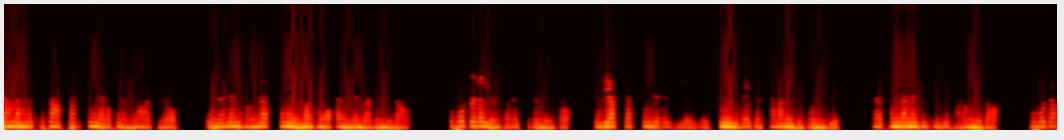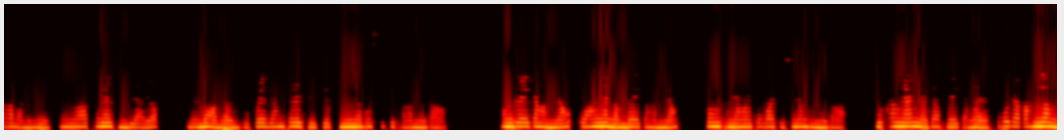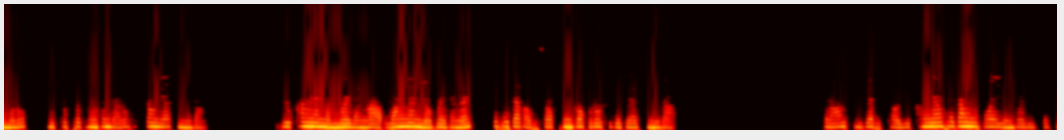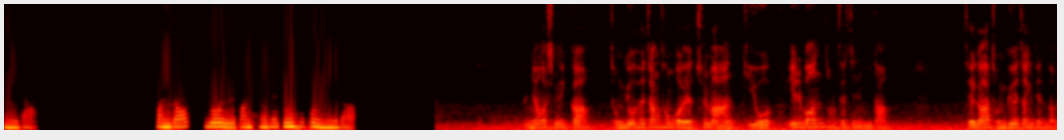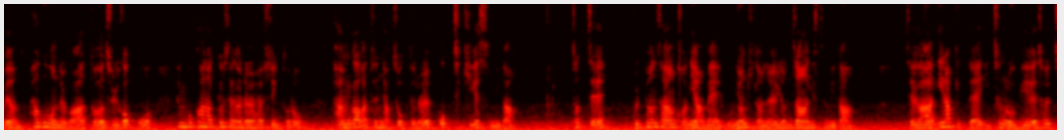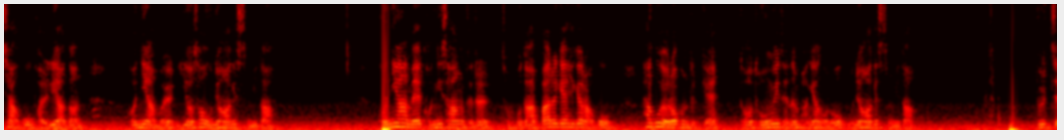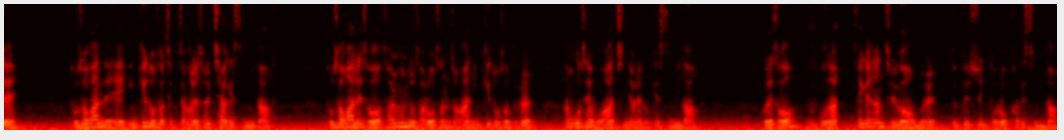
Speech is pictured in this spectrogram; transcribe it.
부평남부 초등학교 학생 여러분 안녕하세요. 오늘은 정규 학생의 임원 선거가 있는 날입니다. 후보들의 연설을 들으면서 우리 학교 학생들을 위해 열심히 일해줄 사람이 누구인지 잘 판단해 주시기 바랍니다. 후보자가 많으니 종이와 펜을 준비하여 메모하며 누구에게 한 표를 줄지 고민해 보시기 바랍니다. 정교회장 1명, 5학년 넘버회장 1명, 총 2명을 뽑아주시면 됩니다. 6학년 여자 부회장을 후보자가 한 명이므로 무투표 당선자로 확정되었습니다. 6학년 남부회장과 5학년 여부회장은 후보자가 없어 공석으로 두게 되었습니다. 그럼 이제부터 6학년 회장 후보의 연설이 있겠습니다. 먼저 기호 1번 정세진 후보입니다. 안녕하십니까. 정교 회장 선거에 출마한 기호 1번 정세진입니다. 제가 정교 회장이 된다면 학우분들과 더 즐겁고 행복한 학교 생활을 할 수 있도록 다음과 같은 약속들을 꼭 지키겠습니다. 첫째, 불편사항 건의함의 운영 기간을 연장하겠습니다. 제가 1학기 때 2층 로비에 설치하고 관리하던 건의함을 이어서 운영하겠습니다. 건의함의 건의사항들을 전부 다 빠르게 해결하고 학우 여러분들께 더 도움이 되는 방향으로 운영하겠습니다. 둘째, 도서관 내에 인기도서 책장을 설치하겠습니다. 도서관에서 설문조사로 선정한 인기 도서들을 한 곳에 모아 진열해 놓겠습니다. 그래서 누구나 책 읽는 즐거움을 느낄 수 있도록 하겠습니다.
